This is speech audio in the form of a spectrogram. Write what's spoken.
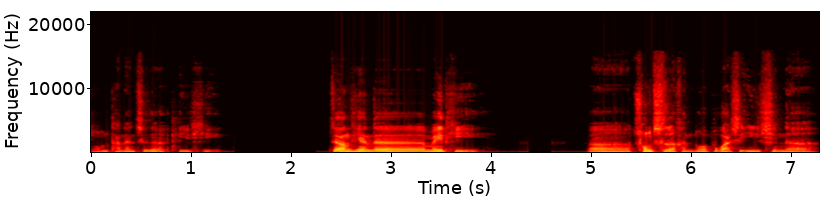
我们谈谈这个议题。这两天的媒体，呃，充斥了很多，不管是疫情的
